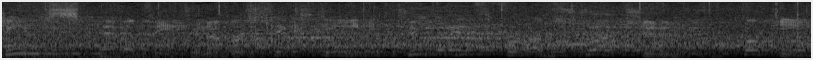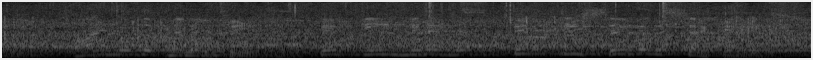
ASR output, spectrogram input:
Chiefs penalty to number 16. Two minutes for obstruction, hooking. Time of the penalty, 15 minutes, 57 seconds.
